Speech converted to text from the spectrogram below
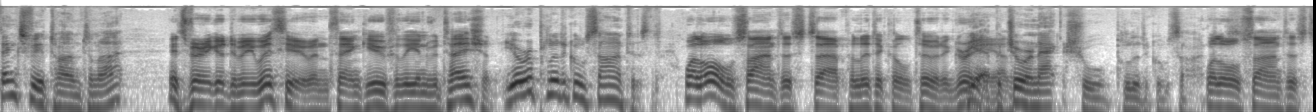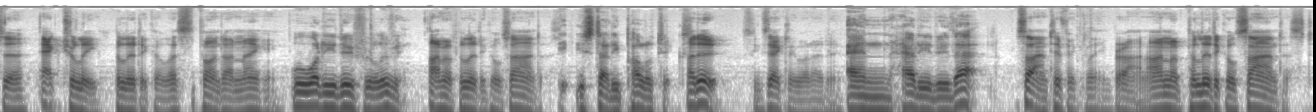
Thanks for your time tonight. It's very good to be with you, and thank you for the invitation. You're a political scientist. Well, all scientists are political to a degree. Yeah, but you're an actual political scientist. Well, all scientists are actually political. That's the point I'm making. Well, what do you do for a living? I'm a political scientist. You study politics. I do. That's exactly what I do. And how do you do that? Scientifically, Bryan. I'm a political scientist.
